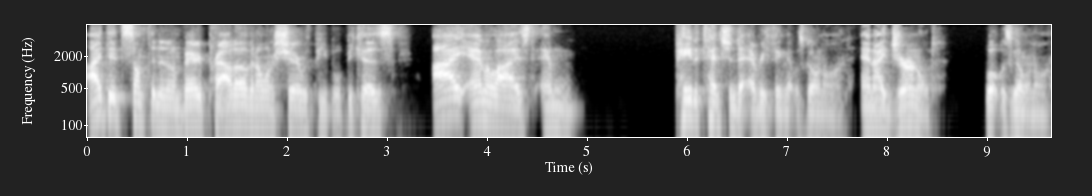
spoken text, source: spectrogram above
I did something that I'm very proud of and I want to share with people because I analyzed and paid attention to everything that was going on and I journaled what was going on.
